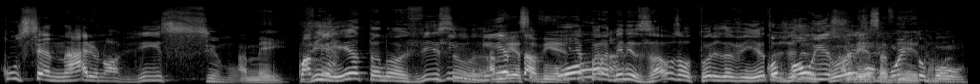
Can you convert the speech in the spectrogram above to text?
com um cenário novíssimo. Amei. Com a Vinheta novíssima. Vinheta Amei essa vinheta. boa. É parabenizar os autores da vinheta. Ficou bom isso, hein? Amei essa Muito vinheta, bom. mano.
